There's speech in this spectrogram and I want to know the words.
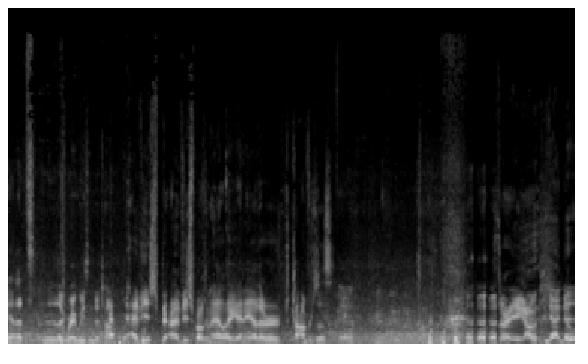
yeah, that's another great reason to talk. Have you sp- have you spoken at like any other conferences? Yeah. is there any, yeah, no,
